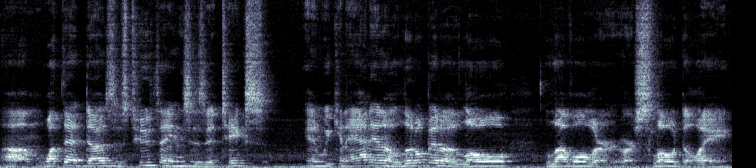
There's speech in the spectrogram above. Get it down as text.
Um, what that does is two things is it takes and we can add in a little bit of low level or, or slow delay.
